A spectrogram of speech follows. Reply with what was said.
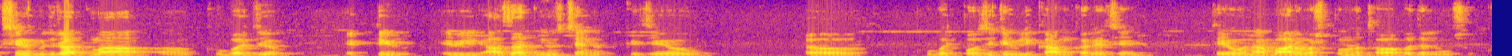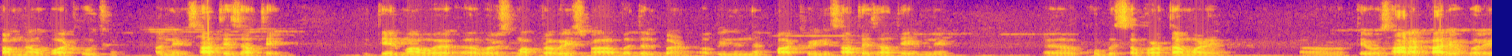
દક્ષિણ ગુજરાતમાં ખૂબ જ એક્ટિવ એવી આઝાદ ન્યૂઝ ચેનલ કે જેઓ ખૂબ જ પોઝિટિવલી કામ કરે છે. તેઓના બાર વર્ષ પૂર્ણ થવા બદલ હું શુભકામનાઓ પાઠવું છું અને સાથે સાથે તેરમા વર્ષમાં પ્રવેશ પામવા બદલ પણ અભિનંદન પાઠવીને સાથે સાથે એમને ખૂબ જ સફળતા મળે. તેઓ સારા કાર્યો કરે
